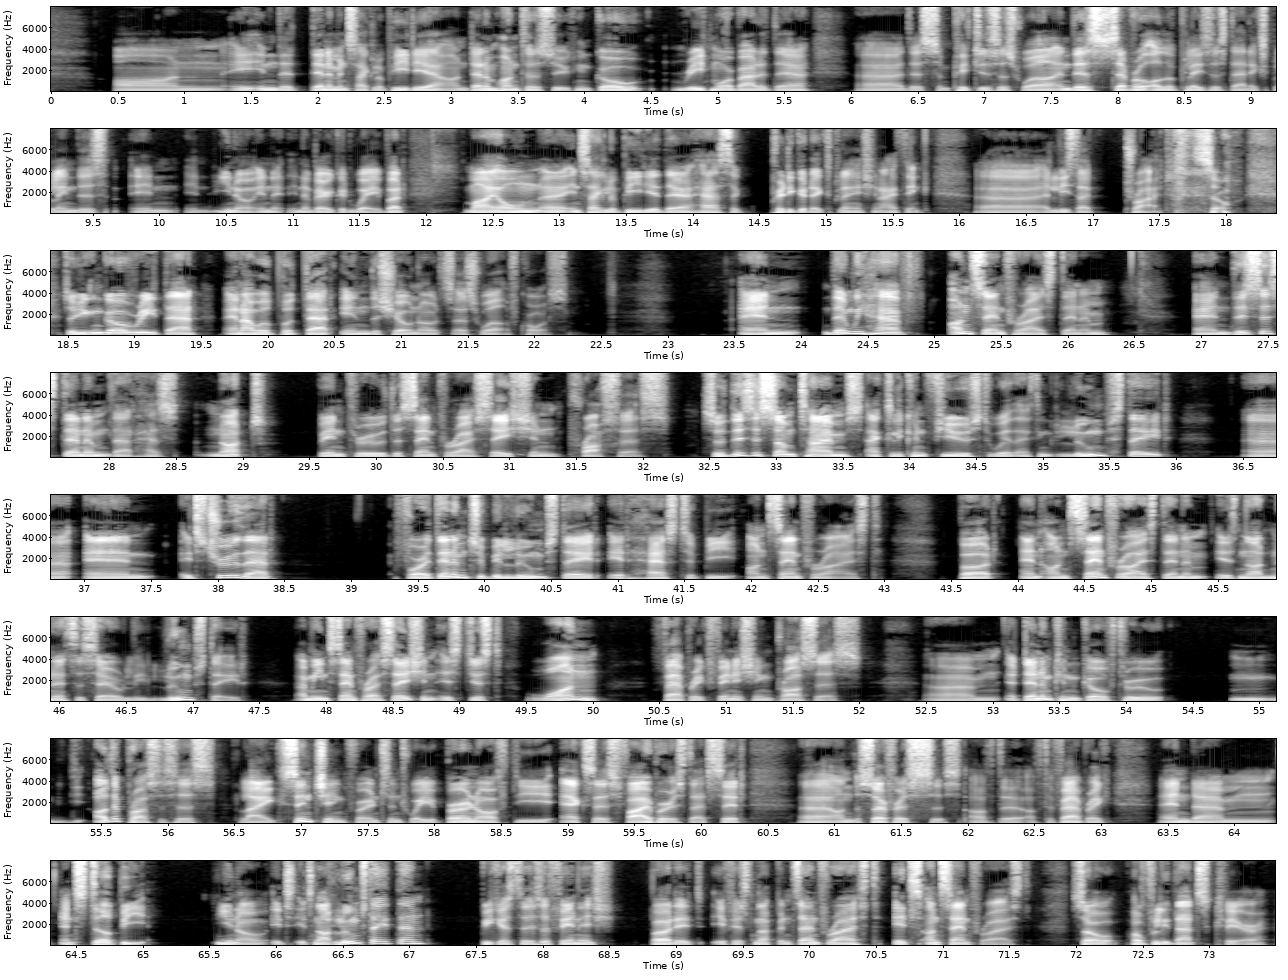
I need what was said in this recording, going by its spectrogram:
on in the denim encyclopedia on denim hunters so you can go read more about it there. Uh, there's some pictures as well and there's several other places that explain this in, in you know in a, in a very good way. But my own uh, encyclopedia there has a pretty good explanation i think. Uh, at least i tried. So so you can go read that and i will put that in the show notes as well of course. And then we have unsanforized denim and this is denim that has not been through the sanforization process. So this is sometimes actually confused with, I think, loom state. Uh, and it's true that for a denim to be loom state, it has to be unsanforized. But an unsanforized denim is not necessarily loom state. I mean, sanforization is just one fabric finishing process. Um, a denim can go through The other processes like singeing, for instance, where you burn off the excess fibers that sit uh, on the surfaces of the of the fabric, and um, and still be, you know, it's it's not loom state then because there's a finish, but it if it's not been sanforized, it's unsanforized. So hopefully that's clear.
